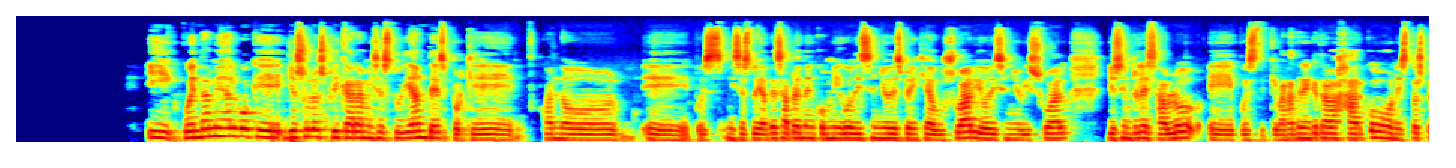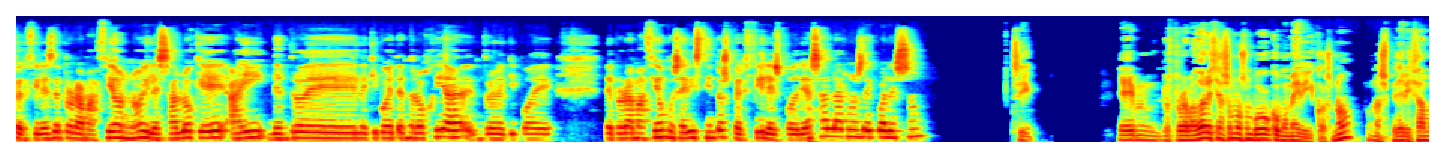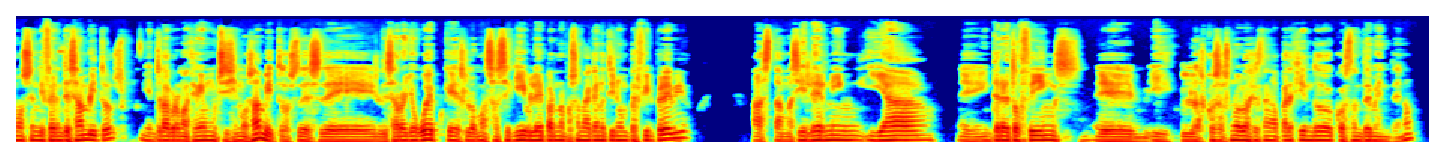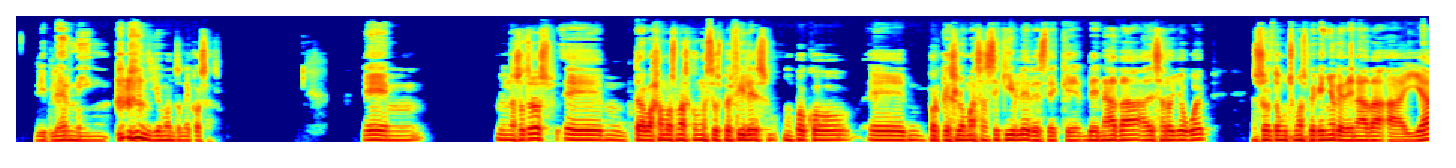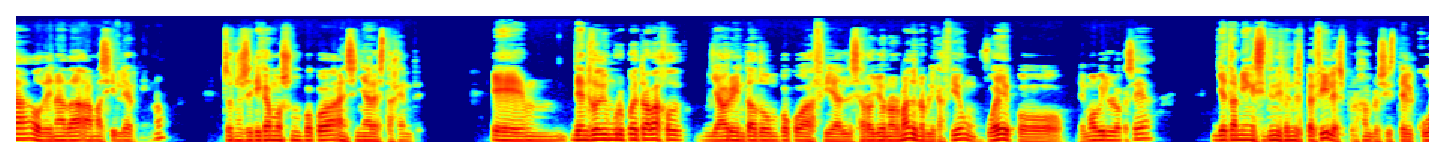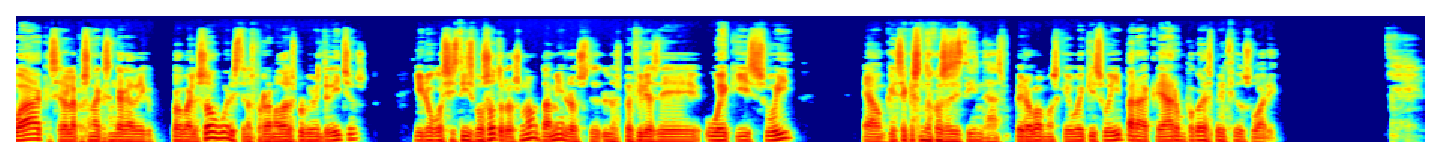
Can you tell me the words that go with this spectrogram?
Y cuéntame algo que yo suelo explicar a mis estudiantes, porque cuando eh, pues mis estudiantes aprenden conmigo diseño de experiencia de usuario, diseño visual, yo siempre les hablo eh, pues que van a tener que trabajar con estos perfiles de programación, ¿no? Y les hablo que hay dentro del equipo de tecnología, dentro del equipo de, de programación, pues hay distintos perfiles. ¿Podrías hablarnos de cuáles son? Sí, Em, los programadores ya somos un poco como médicos, ¿no? Nos especializamos en diferentes ámbitos y dentro de la programación hay muchísimos ámbitos, desde el desarrollo web, que es lo más asequible para una persona que no tiene un perfil previo, hasta Machine Learning, IA, eh, Internet of Things eh, y las cosas nuevas que están apareciendo constantemente, ¿no? Deep Learning y un montón de cosas. Em, nosotros em, trabajamos más con estos perfiles un poco porque es lo más asequible desde que de nada a desarrollo web un salto mucho más pequeño que de nada a IA o de nada a Machine Learning, ¿no? Entonces nos dedicamos un poco a enseñar a esta gente. Em, dentro de un grupo de trabajo ya orientado un poco hacia el desarrollo normal de una aplicación web o de móvil o lo que sea, ya también existen diferentes perfiles. Por ejemplo, existe el QA, que será la persona que se encarga de probar el software, existen los programadores propiamente dichos, y luego existís vosotros, ¿no? También los, los perfiles de UX, UI, aunque sé que son dos cosas distintas, pero vamos, que UX, UI para crear un poco la experiencia de usuario.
